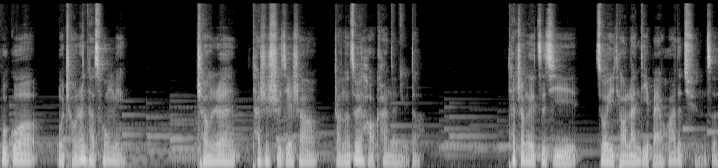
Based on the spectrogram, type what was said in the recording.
不过我承认他聪明。承认她是世界上长得最好看的女的。她正给自己做一条蓝底白花的裙子。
